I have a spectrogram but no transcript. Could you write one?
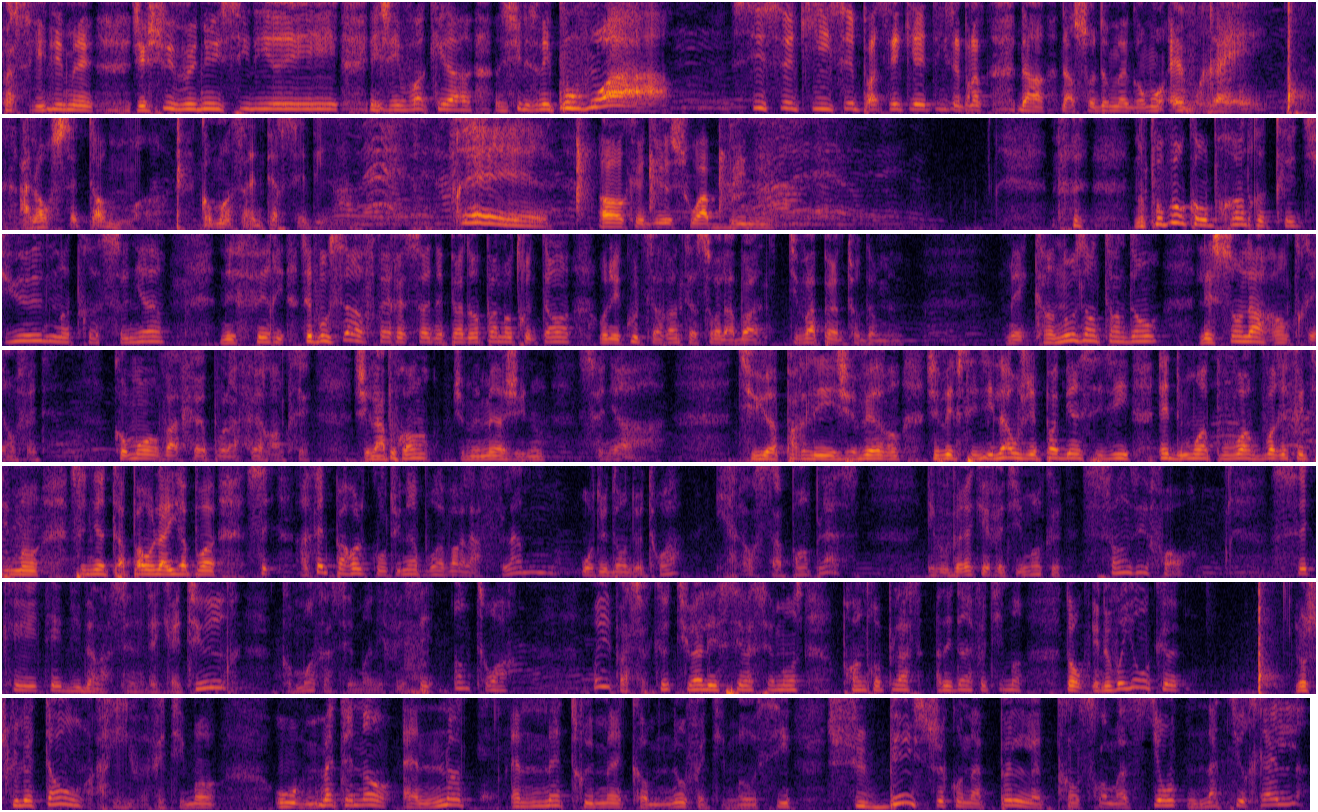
Parce qu'il dit, mais je suis venu ici et je vois qu'il a, je suis désolé pour voir si ce qui s'est passé, qui s'est passé dans, dans Sodome et Gomorrhe est vrai. Alors cet homme commence à intercéder. Frère, oh que Dieu soit béni. Nous pouvons comprendre que Dieu, notre Seigneur, ne fait rien. C'est pour ça, frères et sœurs, ne perdons pas notre temps. On écoute ça rentre, ça sort là-bas. Tu vas perdre tout de même. Mais quand nous entendons, laissons-la rentrer, en fait. Comment on va faire pour la faire rentrer? Je la prends, je me mets à genoux. Seigneur, tu as parlé, je vais, je vais saisir là où je n'ai pas bien saisi. Aide-moi à pouvoir voir effectivement, Seigneur, ta parole là, il n'y a pas... Cette parole continue pour avoir la flamme au-dedans de toi, et alors ça prend place. Et vous verrez qu'effectivement, que sans effort, ce qui a été dit dans la Sainte Écriture commence à se manifester en toi. Oui, parce que tu as laissé la sémence prendre place à dedans, effectivement. Donc, et nous voyons que lorsque le temps arrive, effectivement, où maintenant un, un être humain comme nous, effectivement aussi, subit ce qu'on appelle la transformation naturelle,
